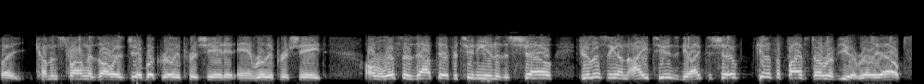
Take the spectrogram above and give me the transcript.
But coming strong as always, J Book. Really appreciate it, and really appreciate all the listeners out there for tuning into the show. If you're listening on iTunes and you like the show, give us a five star review. It really helps.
